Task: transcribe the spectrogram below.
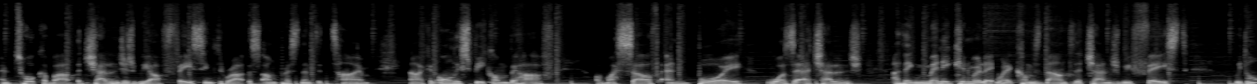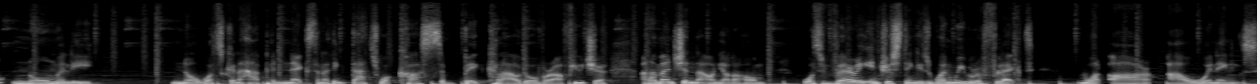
and talk about the challenges we are facing throughout this unprecedented time. Now, I can only speak on behalf of myself, and boy, was it a challenge. I think many can relate when it comes down to the challenge we faced. We don't normally know what's going to happen next. And I think that's what casts a big cloud over our future. And I mentioned that on Yalla Home. What's very interesting is when we reflect, what are our winnings?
